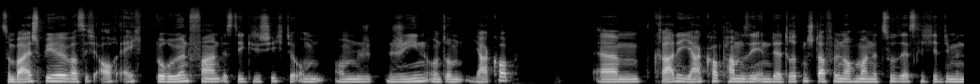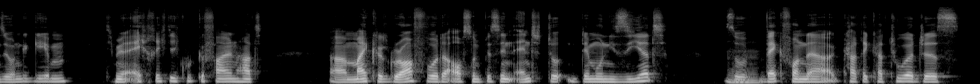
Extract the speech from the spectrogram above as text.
Zum Beispiel, was ich auch echt berührend fand, ist die Geschichte um, um Jean und um Jakob. Ähm, Gerade Jakob haben sie in der dritten Staffel nochmal eine zusätzliche Dimension gegeben, die mir echt richtig gut gefallen hat. Äh, Michael Groff wurde auch so ein bisschen entdämonisiert, so mhm. weg von der Karikatur des,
